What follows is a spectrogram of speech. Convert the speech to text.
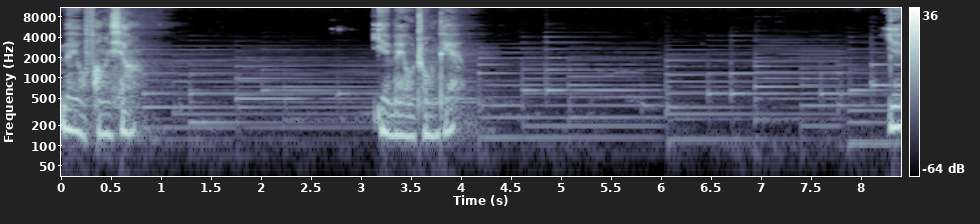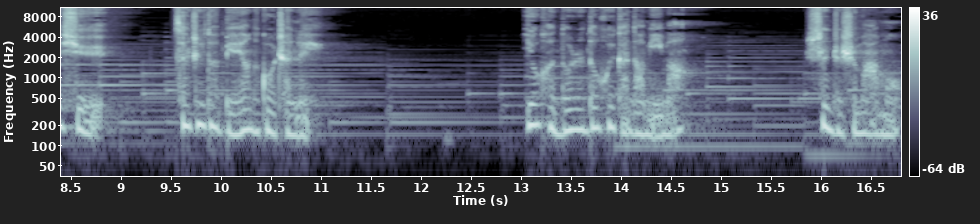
没有方向，也没有终点。也许。在这段别样的过程里，有很多人都会感到迷茫，甚至是麻木。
